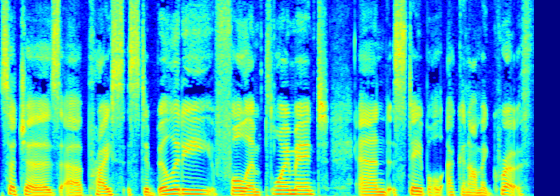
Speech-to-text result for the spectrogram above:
such as uh, price stability, full employment, and stable economic growth.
